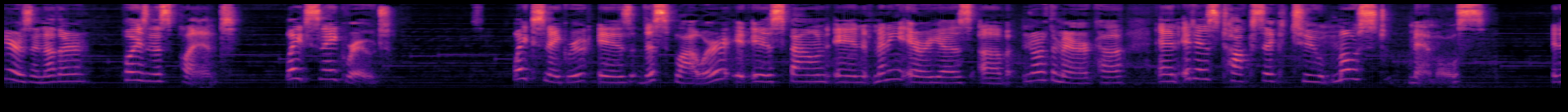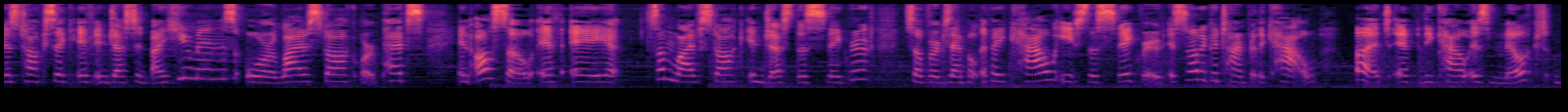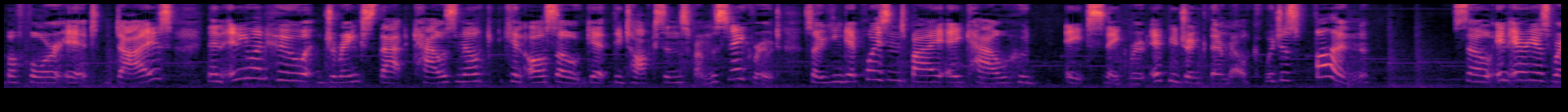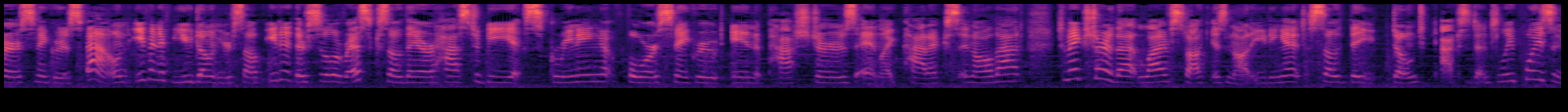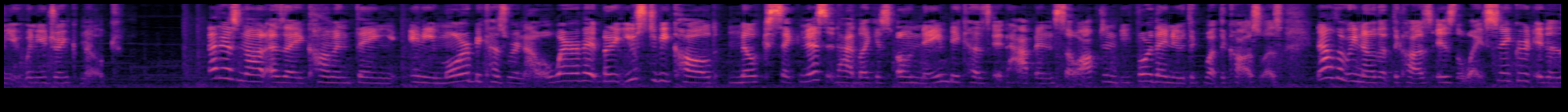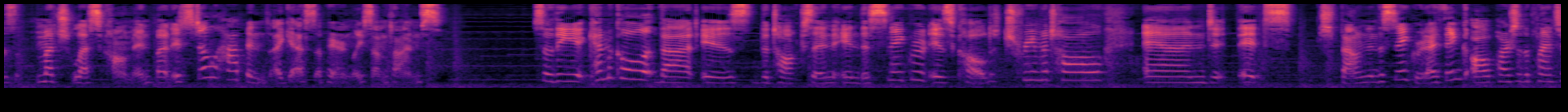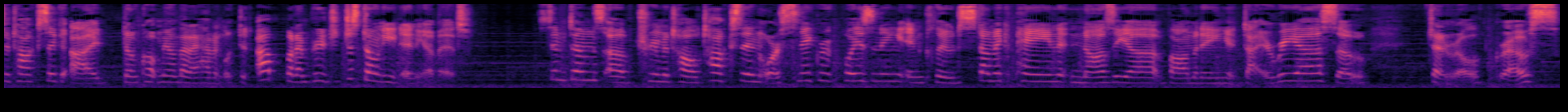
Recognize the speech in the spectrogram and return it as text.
Here's another poisonous plant. White snake root. White snake root is this flower. It is found in many areas of North America and it is toxic to most mammals. It is toxic if ingested by humans or livestock or pets, and also if a some livestock ingest this snake root. So, for example, if a cow eats the snake root, it's not a good time for the cow. But if the cow is milked before it dies, then anyone who drinks that cow's milk can also get the toxins from the snake root. So you can get poisoned by a cow who ate snake root if you drink their milk, which is fun. So, in areas where snake root is found, even if you don't yourself eat it, there's still a risk. So, there has to be screening for snake root in pastures and like paddocks and all that to make sure that livestock is not eating it so they don't accidentally poison you when you drink milk. That is not as a common thing anymore because we're now aware of it, but it used to be called milk sickness. It had like its own name because it happened so often before they knew the, what the cause was. Now that we know that the cause is the white snake root, it is much less common, but it still happens, I guess, apparently sometimes. So the chemical that is the toxin in the snake root is called tremetol, and it's found in the snake root. I think all parts of the plants are toxic. I don't quote me on that. I haven't looked it up, but I'm pretty sure just don't eat any of it. Symptoms of tremetol toxin or snake root poisoning include stomach pain, nausea, vomiting, diarrhea, so general gross.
